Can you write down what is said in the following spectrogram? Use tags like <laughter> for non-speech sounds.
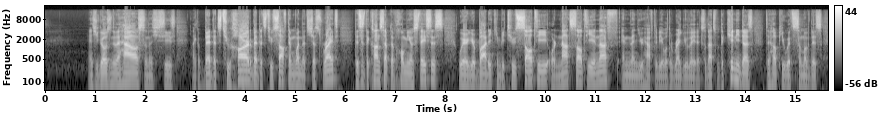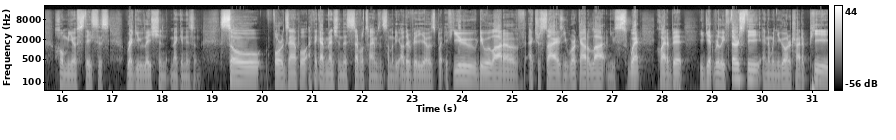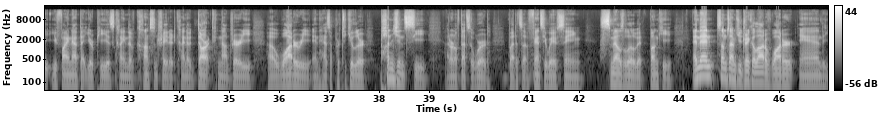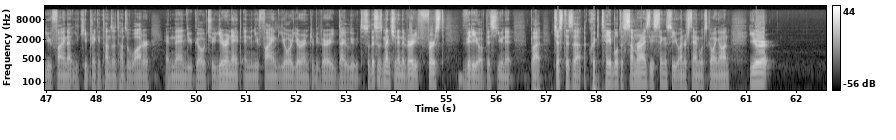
and she goes into the house and then she sees like a bed that's too hard, a bed that's too soft, and one that's just right. This is the concept of homeostasis, where your body can be too salty or not salty enough, and then you have to be able to regulate it. So that's what the kidney does to help you with some of this homeostasis regulation mechanism. So, for example, I think I've mentioned this several times in some of the other videos, but if you do a lot of exercise, you work out a lot, and you sweat quite a bit, you get really thirsty, and then when you go to try to pee, you find out that your pee is kind of concentrated, kind of dark, not very uh, watery, and has a particular pungency. I don't know if that's a word, but it's a fancy way of saying smells a little bit funky. And then sometimes you drink a lot of water and you find out you keep drinking tons and tons of water and then you go to urinate and then you find your urine to be very dilute. So this was mentioned in the very first video of this unit, but just as a, a quick table to summarize these things so you understand what's going on, you're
